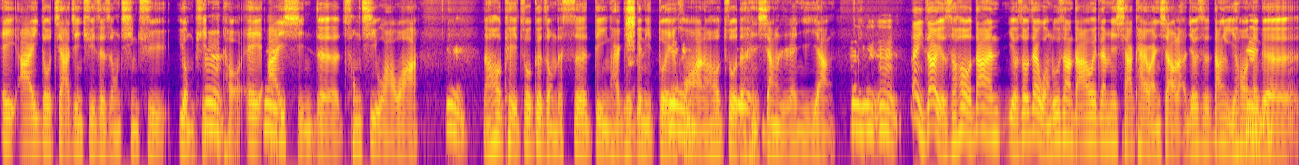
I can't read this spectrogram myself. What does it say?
AI 都加进去这种情趣用品里头，AI 型的充气娃娃，嗯，然后可以做各种的设定，还可以跟你对话，然后做的很像人一样，嗯嗯嗯。那你知道有时候，当然有时候在网络上大家会在那边瞎开玩笑了，就是当以后那个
